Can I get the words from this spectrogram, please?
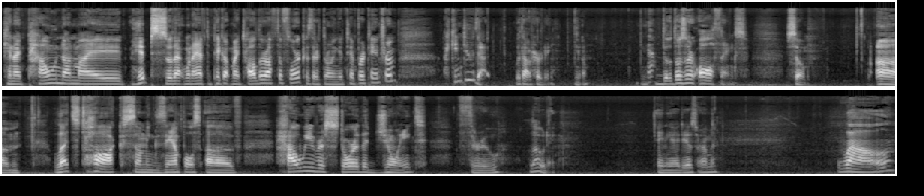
Can I pound on my hips so that when I have to pick up my toddler off the floor because they're throwing a temper tantrum, I can do that without hurting, you know? Yeah. Th- those are all things. So, um, let's talk some examples of how we restore the joint through loading. Any ideas, Robyn? Well,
